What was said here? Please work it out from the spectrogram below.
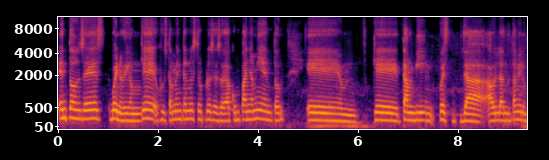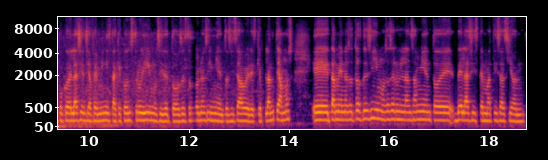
entonces, bueno, digamos que justamente en nuestro proceso de acompañamiento, eh, que también, pues ya hablando también un poco de la ciencia feminista que construimos y de todos estos conocimientos y saberes que planteamos, eh, también nosotros decidimos hacer un lanzamiento de, la sistematización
